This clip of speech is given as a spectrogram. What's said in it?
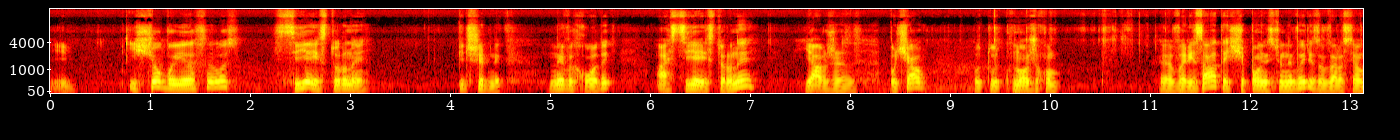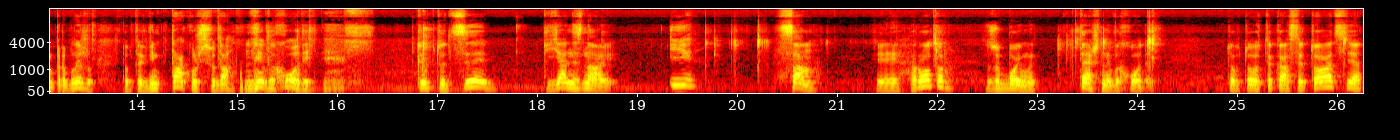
І, і що вияснилось? З цієї сторони підшипник не виходить, а з цієї сторони я вже почав отут ножиком вирізати, ще повністю не вирізав, зараз я вам приближу. Тобто він також сюди не виходить. Тобто це, я не знаю. І сам е, ротор з обойми теж не виходив. Тобто ось така ситуація.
